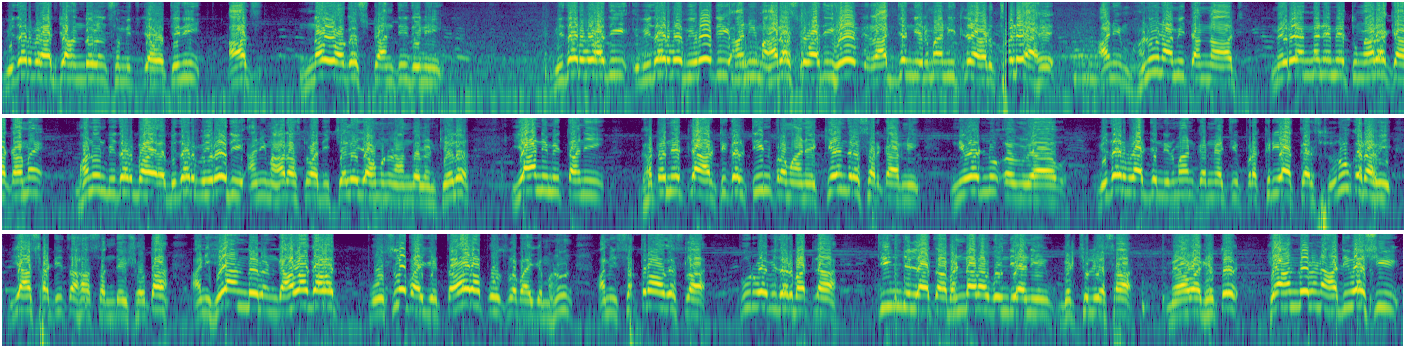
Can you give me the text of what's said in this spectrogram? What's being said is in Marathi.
विदर्भ राज्य आंदोलन समितीच्या वतीने आज नऊ ऑगस्ट क्रांती दिनी विदर्भवादी विदर्भ विरोधी आणि महाराष्ट्रवादी हे राज्य निर्माणीतले अडथळे आहे. आणि म्हणून आम्ही त्यांना आज मेरे अंगणे में तुम्हारा क्या काम आहे म्हणून विदर्भ विदर्भ विरोधी आणि महाराष्ट्रवादी चले जाओ म्हणून आंदोलन केलं. या निमित्ताने घटनेतल्या आर्टिकल तीनप्रमाणे केंद्र सरकारने निवडणूक विदर्भ राज्य निर्माण करण्याची प्रक्रिया कर सुरू करावी यासाठीचा हा संदेश होता. आणि हे आंदोलन गावागावात पोचलं पाहिजे तळाला पोचलं पाहिजे म्हणून आम्ही सतरा ऑगस्टला पूर्व विदर्भातल्या तीन जिल्ह्याचा भंडारा गोंदिया आणि गडचिरोली असा मेळावा घेतो हे आंदोलन आदिवासी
